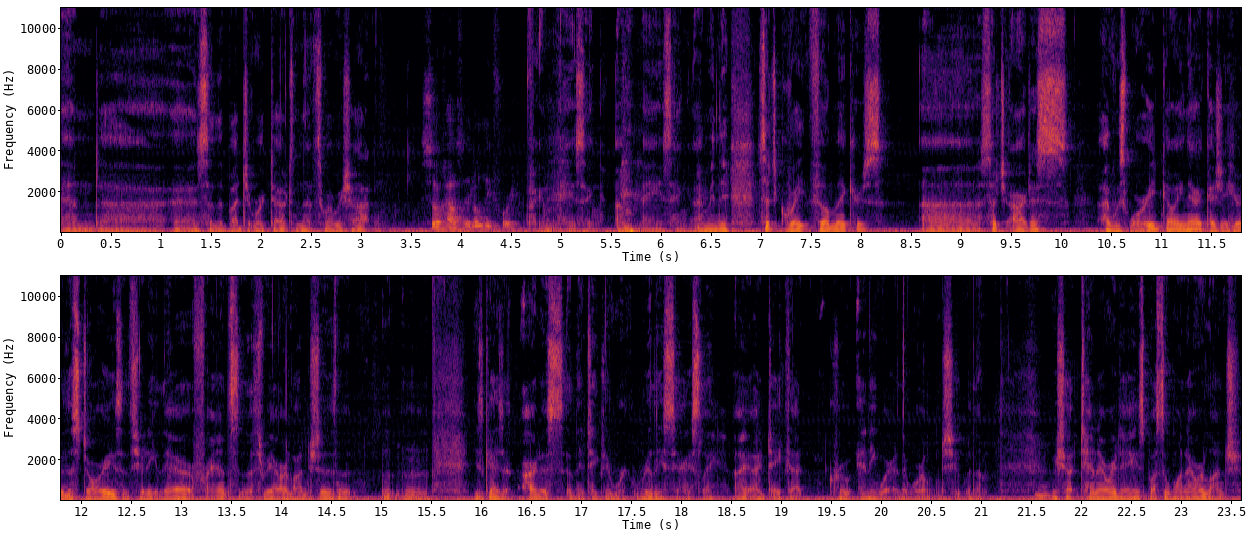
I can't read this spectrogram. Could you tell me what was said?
and, uh, and so the budget worked out, and that's where we shot. So how's Italy for you? Amazing, amazing. I mean, such great filmmakers, uh, such artists. I was worried going there because you hear the stories of shooting there or France and the three-hour lunches. And the, these guys are artists and they take their work really seriously. I, I'd take that crew anywhere in the world and shoot with them. Mm. We shot ten-hour days plus a one-hour lunch,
